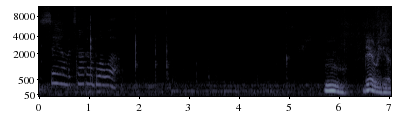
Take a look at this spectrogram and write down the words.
Sam, it's not gonna blow up. Ooh, there we go.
